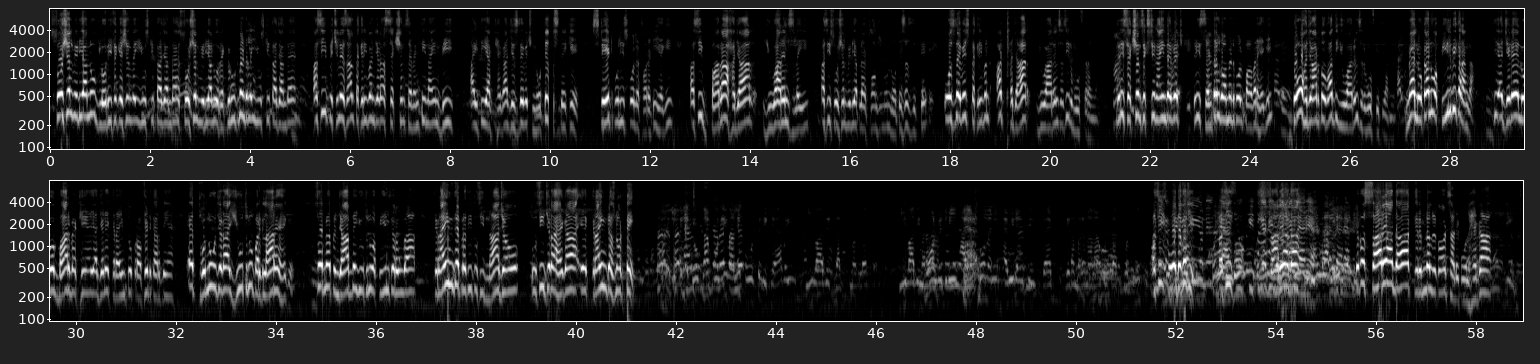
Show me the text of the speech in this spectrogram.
ਸੋਸ਼ਲ ਮੀਡੀਆ ਨੂੰ ਗਲੋਰੀਫਿਕੇਸ਼ਨ ਲਈ ਯੂਜ਼ ਕੀਤਾ ਜਾਂਦਾ ਹੈ ਸੋਸ਼ਲ ਮੀਡੀਆ ਨੂੰ ਰਿਕਰੂਟਮੈਂਟ ਲਈ ਯੂਜ਼ ਕੀਤਾ ਜਾਂਦਾ ਹੈ ਅਸੀਂ ਪਿਛਲੇ ਸਾਲ ਤਕਰੀਬਨ ਜਿਹੜਾ ਸੈਕਸ਼ਨ 79 ਬੀ ਆਈਟੀ ਐਕਟ ਹੈਗਾ, ਜਿਸ ਦੇ ਵਿੱਚ ਨੋਟਿਸ ਦੇ ਕੇ ਸਟੇਟ ਪੁਲਿਸ ਕੋਲ ਅਥਾਰਟੀ ਹੈਗੀ। ਅਸੀਂ 12000 ਯੂਆਰਐਲਸ ਲਈ ਅਸੀਂ ਸੋਸ਼ਲ ਮੀਡੀਆ ਪਲੇਟਫਾਰਮਸ ਨੂੰ ਨੋਟਿਸਸ ਦਿੱਤੇ। ਉਸ ਦੇ ਵਿੱਚ ਤਕਰੀਬਨ 8000 ਯੂਆਰਐਲਸ ਅਸੀਂ ਰਿਮੂਵ ਕਰਾਈਆਂ। ਜਿਹੜੀ ਸੈਕਸ਼ਨ 69 ਦੇ ਵਿੱਚ ਜਿਹੜੀ ਸੈਂਟਰਲ ਗਵਰਨਮੈਂਟ ਕੋਲ ਪਾਵਰ ਹੈਗੀ 2000 ਤੋਂ ਵੱਧ ਯੂਆਰਐਲਸ ਰਿਮੂਵ ਕੀਤੀਆਂ ਨੇ ਮੈਂ ਲੋਕਾਂ ਨੂੰ ਅਪੀਲ ਵੀ ਕਰਾਂਗਾ ਕਿ ਇਹ ਜਿਹੜੇ ਲੋਕ ਬਾਹਰ ਬੈਠੇ ਆ ਜਾਂ ਜਿਹੜੇ ਕ੍ਰਾਈਮ ਤੋਂ ਪ੍ਰੋਫਿਟ ਕਰਦੇ ਆ, ਇਹ ਤੁਹਾਨੂੰ ਜਿਹੜਾ ਯੂਥ ਨੂੰ ਬਰਗਲਾ ਰਹੇ ਹੈਗੇ। ਸੋ ਮੈਂ ਪੰਜਾਬ ਦੇ ਯੂਥ ਨੂੰ ਅਪੀਲ ਕਰੂੰਗਾ ਕ੍ਰਾਈਮ ਦੇ ਪ੍ਰਤੀ ਤੁਸੀਂ ਨਾ ਜਾਓ ਤੁਸੀਂ ਜਿਹੜਾ ਹੈਗਾ ਇਹ ਕ੍ਰਾਈਮ ਡਸ ਨਾਟ ਪੇ ਜੋਗਾ ਪੋਲੀ ਵਾਲੇ ਪੋਸਟ ਲਿਖਿਆ ਹੈ ਬਈ he was a drug smuggler he was involve with me I have so many evidences that ਜਿਹੜਾ ਮਰਨ ਵਾਲਾ ਉਹ ਡਰਗ ਸਮਗਲਰ ਅਸੀਂ ਉਹ ਦੇਖੋ ਜੀ ਅਸੀਂ ਸਾਰਿਆਂ ਦਾ ਦੇਖੋ ਸਾਰਿਆਂ ਦਾ ਕ੍ਰਿਮੀਨਲ ਰਿਕਾਰਡ ਸਾਡੇ ਕੋਲ ਹੈਗਾ।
